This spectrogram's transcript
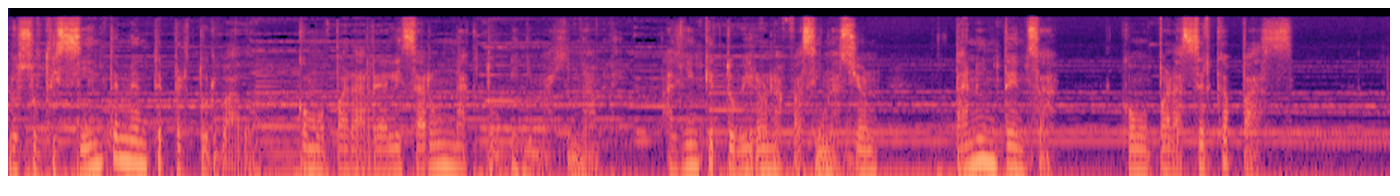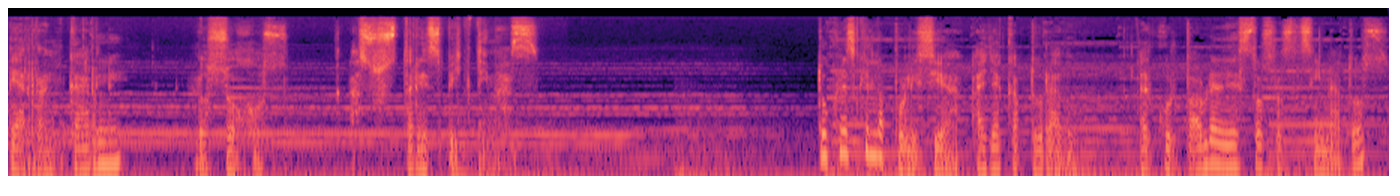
lo suficientemente perturbado como para realizar un acto inimaginable, alguien que tuviera una fascinación tan intensa como para ser capaz de arrancarle los ojos a sus tres víctimas. ¿Tú crees que la policía haya capturado al culpable de estos asesinatos?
